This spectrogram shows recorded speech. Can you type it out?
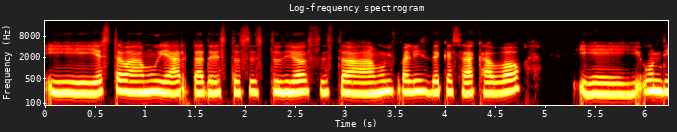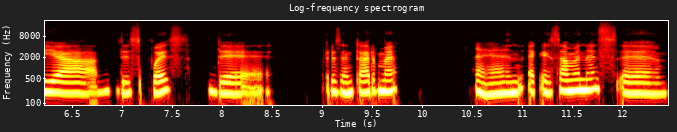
y estaba muy harta de estos estudios, estaba muy feliz de que se acabó y un día después de presentarme en exámenes eh,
